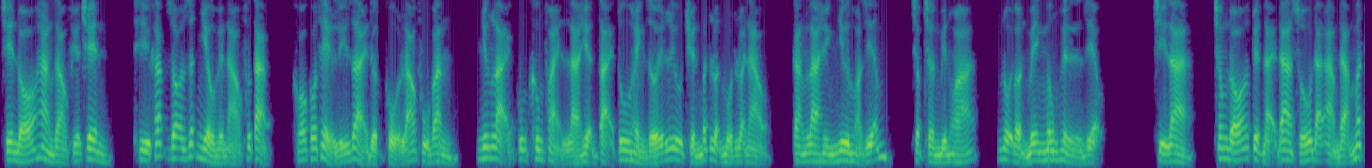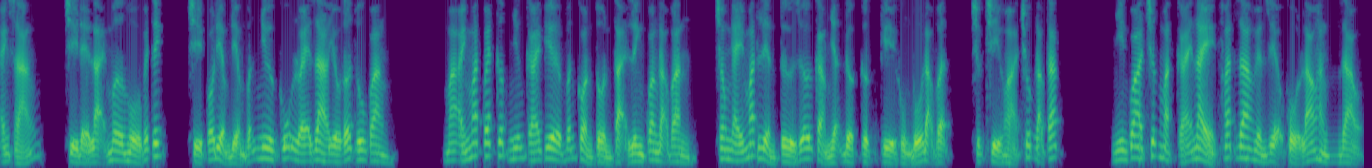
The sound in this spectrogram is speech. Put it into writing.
Trên đó hàng rào phía trên thì khắc rõ rất nhiều huyền ảo phức tạp, khó có thể lý giải được cổ lão phù văn, nhưng lại cũng không phải là hiện tại tu hành giới lưu truyền bất luận một loại nào, càng là hình như hỏa diễm, chập trần biến hóa, nội ẩn mênh mông huyền diệu. Chỉ là, trong đó tuyệt đại đa số đã ảm đạm mất ánh sáng, chỉ để lại mơ hồ vết tích, chỉ có điểm điểm vẫn như cũ lóe ra yêu ớt u quang. Mà ánh mắt quét cướp những cái kia vẫn còn tồn tại linh quang đạo văn, trong nháy mắt liền từ giữa cảm nhận được cực kỳ khủng bố đạo vận, trực chỉ hỏa trúc đạo tắc nhìn qua trước mặt cái này phát ra huyền diệu cổ lão hàng rào,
